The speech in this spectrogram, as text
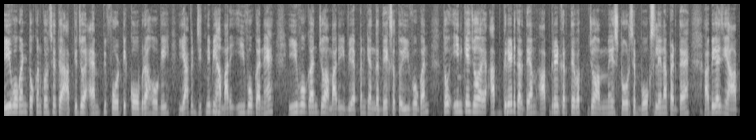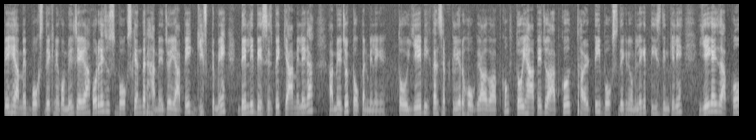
evo gun token कौन से होते हैं? आपके जो एम पी फोर्टी कोबरा होगी, या फिर जितनी भी हमारी ईवो गन है, ईवो गन जो हमारी वेपन के अंदर देख सकते हो, ईवो गन तो इनके जो है अपग्रेड करते हैं हम। अपग्रेड करते वक्त जो हमें स्टोर से बॉक्स लेना पड़ता है। अभी गैस यहाँ पे ही हमें बॉक्स देखने को मिल जाएगा। और गैस उस बॉक्स के अंदर हमें जो यहाँ पे गिफ्ट में डेली बेसिस पे क्या मिलेगा? हमें जो टोकन मिलेंगे। तो ये भी कंसेप्ट क्लियर हो गया होगा आपको। तो यहाँ पे जो आपको 30 बुक्स देखने को मिलेगी तीस दिन के लिए, ये गाइज़ आपको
